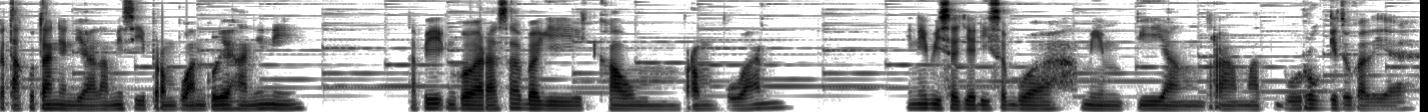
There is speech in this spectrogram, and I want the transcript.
ketakutan yang dialami si perempuan kuliahan ini. Tapi gue rasa bagi kaum perempuan, ini bisa jadi sebuah mimpi yang teramat buruk gitu kali ya.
